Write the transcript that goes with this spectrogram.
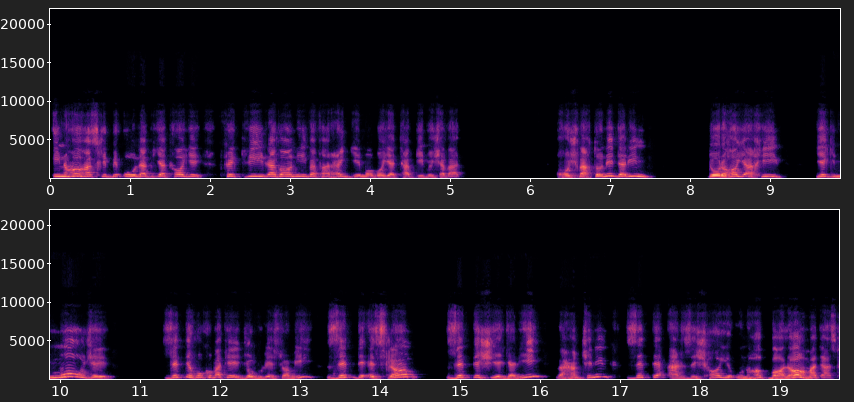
اینها هست که به اولویت های فکری روانی و فرهنگی ما باید تبدیل بشود. خوشبختانه در این دوره های اخیر یک موج ضد حکومت جمهوری اسلامی ضد اسلام ضد شیعگری و همچنین ضد ارزش های اونها بالا آمده است.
